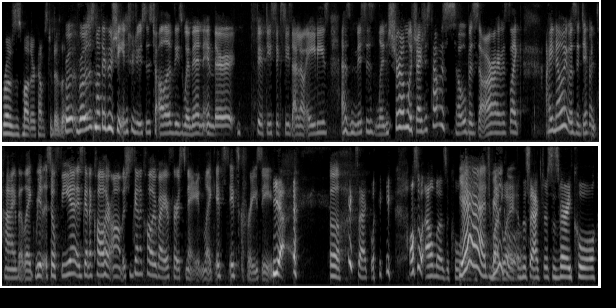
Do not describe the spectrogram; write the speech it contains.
Rose's mother comes to visit. Ro- Rose's mother, who she introduces to all of these women in their 50s, 60s, I don't know, 80s, as Mrs. Lindstrom, which I just thought was so bizarre. I was like, I know it was a different time, but like, really, Sophia is gonna call her aunt, but she's gonna call her by her first name. Like, it's it's crazy. Yeah. Ugh. exactly. Also, Alma is a cool. Yeah, name, it's really cool. And this actress is very cool,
